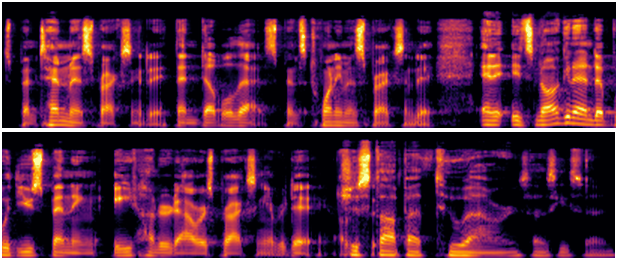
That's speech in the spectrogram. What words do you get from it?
Spend 10 minutes practicing a day, then double that. Spends 20 minutes practicing a day. And it's not going to end up with you spending 800 hours practicing every day. Just stop at two hours, as he said.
